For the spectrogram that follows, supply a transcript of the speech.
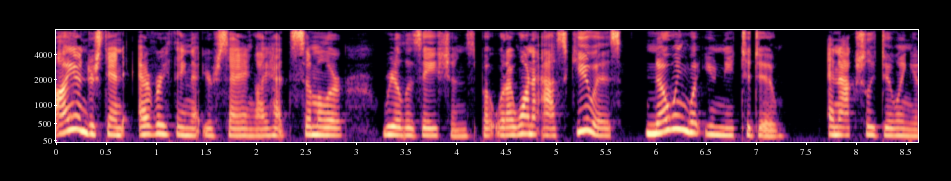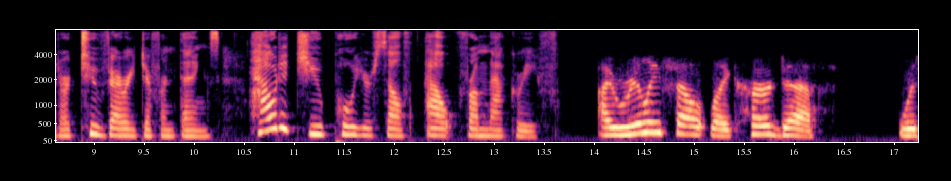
I understand everything that you're saying. I had similar realizations. But what I want to ask you is knowing what you need to do and actually doing it are two very different things. How did you pull yourself out from that grief? I really felt like her death was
